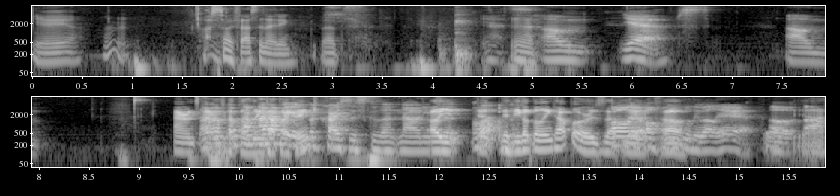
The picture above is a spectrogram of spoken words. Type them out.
Yeah, yeah. yeah. Alright. Oh, so fascinating. That's Yes. Yeah. Um. Yeah. Just, um. Aaron's, I'm, Aaron's I'm, got the I'm link up. I having a, a think. crisis because now I need Oh, to. you, What? have you got the link up, or is that? Oh, no? yeah, oh, Oh, equally well, yeah, yeah. Oh, Yeah. Uh,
